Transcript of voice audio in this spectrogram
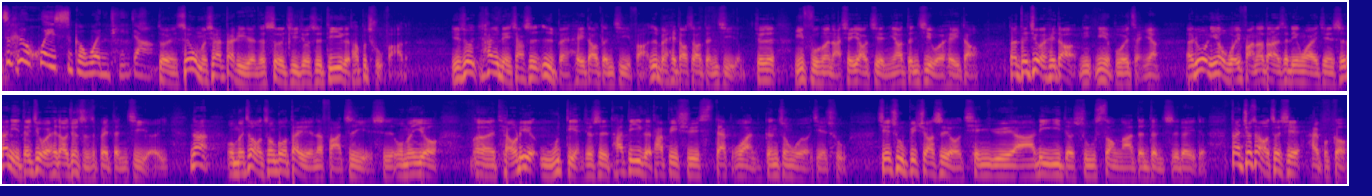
这个会是个问题，这样。对，所以我们现在代理人的设计就是，第一个他不处罚的，也就是说他有点像是日本黑道登记法，日本黑道是要登记的，就是你符合哪些要件，你要登记为黑道。但登记为黑道，你你也不会怎样。那如果你有违法，那当然是另外一件事。但你登记为黑道，就只是被登记而已。那我们这种中国代理人的法制也是，我们有呃条例五点，就是他第一个，他必须 step one 跟中国有接触，接触必须要是有签约啊、利益的输送啊等等之类的。但就算有这些还不够，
